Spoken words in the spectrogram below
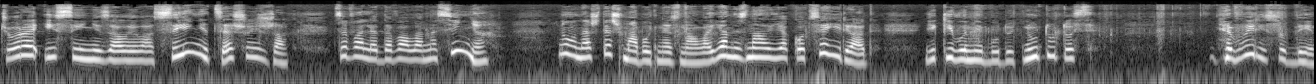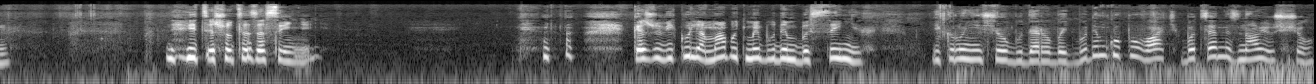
Вчора і сині залила. Сині це жах. Це Валя давала насіння. Ну, вона ж теж, мабуть, не знала. Я не знаю, як оцей ряд, які вони будуть. Ну тут ось виріс один. Дивіться, що це за синій. Кажу, Вікуля, мабуть, ми будемо без синіх. Ікру нічого буде робити. Будемо купувати, бо це не знаю що.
